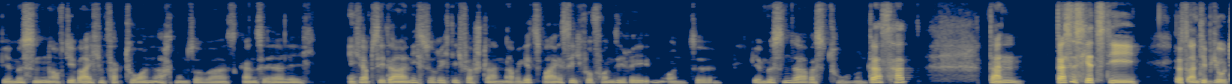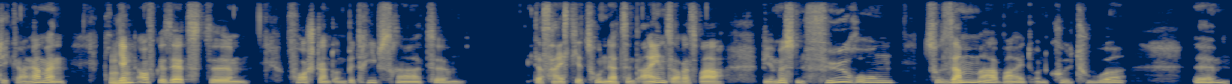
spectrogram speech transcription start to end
wir müssen auf die weichen Faktoren achten und sowas. Ganz ehrlich, ich habe Sie da nicht so richtig verstanden, aber jetzt weiß ich, wovon Sie reden. Und äh, wir müssen da was tun. Und das hat dann, das ist jetzt die, das Antibiotika. Wir haben ein Projekt mhm. aufgesetzt, äh, Vorstand und Betriebsrat. Äh, das heißt jetzt 100 sind eins, aber es war, wir müssen Führung, Zusammenarbeit und Kultur ähm,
